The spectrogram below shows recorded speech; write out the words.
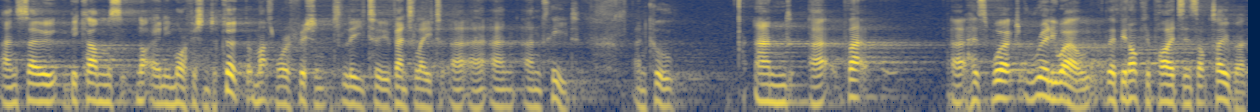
And so it becomes not only more efficient to cook, but much more efficiently to ventilate uh, uh and, and heat and cool. And uh, that uh, has worked really well. They've been occupied since October.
